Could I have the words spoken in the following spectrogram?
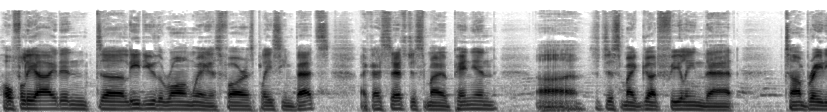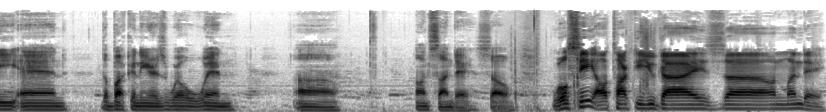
Hopefully, I didn't uh, lead you the wrong way as far as placing bets. Like I said, it's just my opinion. Uh, it's just my gut feeling that Tom Brady and the Buccaneers will win uh, on Sunday. So we'll see. I'll talk to you guys uh, on Monday.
